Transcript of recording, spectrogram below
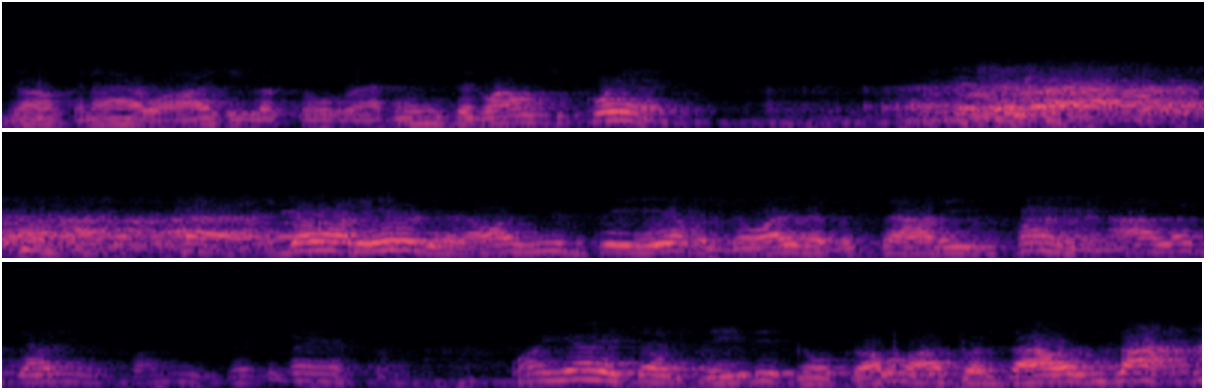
drunk than I was. He looked over at me and said, Why don't you quit? Don't hear it. All you'd see here was the way it would sound even funnier. And I looked at him as funny as thick as that. Well, yeah, he said, see, it's no trouble. I've got a thousand times.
